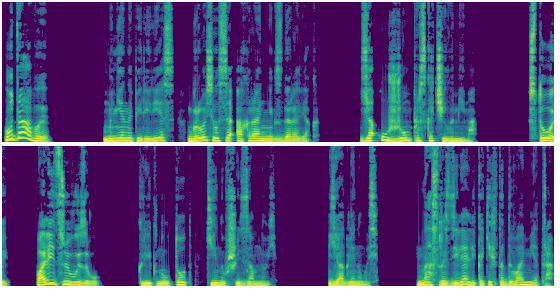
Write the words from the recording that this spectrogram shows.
Куда вы?» Мне на перерез бросился охранник-здоровяк. Я ужом проскочила мимо. «Стой! Полицию вызову!» — крикнул тот, кинувшись за мной. Я оглянулась. Нас разделяли каких-то два метра.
